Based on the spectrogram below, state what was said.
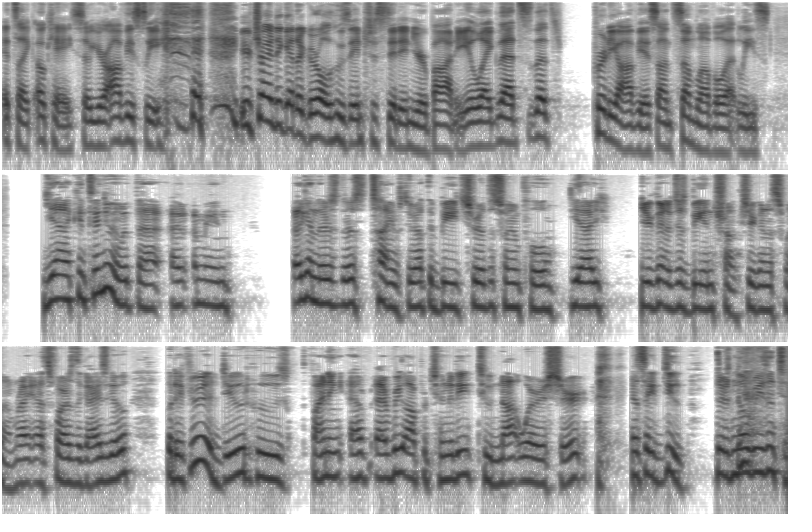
it's like, okay, so you're obviously you're trying to get a girl who's interested in your body. Like that's that's pretty obvious on some level, at least. Yeah, continuing with that, I, I mean, again, there's there's times you're at the beach, you're at the swimming pool. Yeah, you're gonna just be in trunks. You're gonna swim, right? As far as the guys go. But if you're a dude who's finding every opportunity to not wear a shirt and say, dude, there's no reason to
